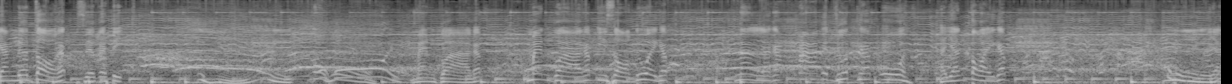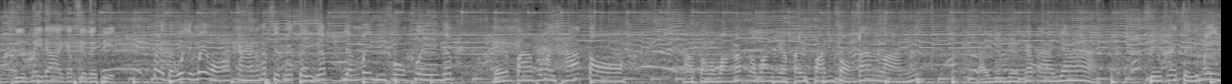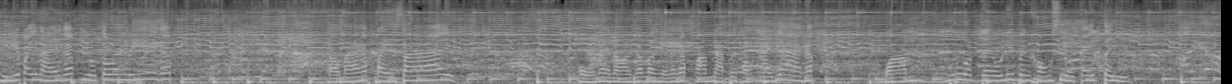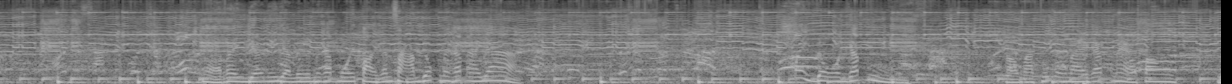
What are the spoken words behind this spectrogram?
ยังเดินต่อครับเสือกติอื้อหือ โอ้โหแม่นกว่าครับ แม่นกว่าครับมีศอกด้วยครับ นั่นแหละครับมาเป็นชุดครับ โอ้ยขยันต่อยครับยังคืนไม่ได้ครับเสือกติแม่แต่ว่ายังไม่ออกอาการนะครับเสียกติครับยังไม่มีโครงเพลงครับ เดินตามเข้าไปชาต่ออต้องระวังครับระวังอย่าไปฟันศอกด้านหลังใจเย็นๆครับอาญาเสียกติไม่หนีไปไหนครับอยู่ตรงนี้ครับ ต่อมาครับเตะซ้าย อ้แน่นอนครับเราเห็นแล้วครับความหนักเป็นของอาญาครับ ความรวดเร็วนี่เป็นของเสี่ยวไกติแหมเร่งเยอะนี่อย่าลืมนะครับมวยต่อยกัน 3 ยกนะครับอาญาไม่โดนครับเข้ามาทุกวงในครับแหมต้อง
